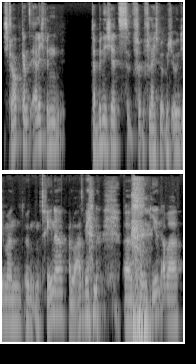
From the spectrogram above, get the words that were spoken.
ich glaube ganz ehrlich, wenn, da bin ich jetzt, vielleicht wird mich irgendjemand, irgendein Trainer, hallo Adrian, äh, korrigieren, aber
